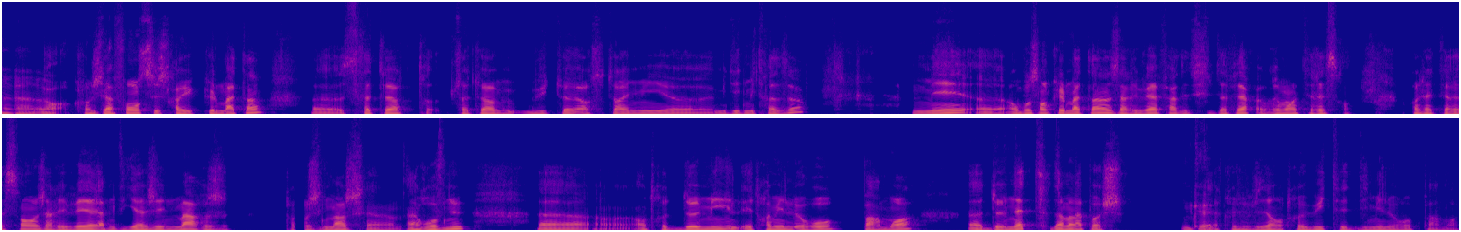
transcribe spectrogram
Euh, alors, quand je dis à fond, c'est je travaille que le matin, 7h, 7h, 8h, 7h30, midi et demi, 13h. Mais euh, en bossant que le matin, j'arrivais à faire des chiffres d'affaires vraiment intéressants. Quand j'ai intéressant, j'arrivais à me dégager une marge. Quand j'ai une marge, c'est un, revenu euh, entre 2000 et 3000 euros par mois de net dans ma poche. C'est-à-dire que je faisais entre 8 et 10 000 euros par mois.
